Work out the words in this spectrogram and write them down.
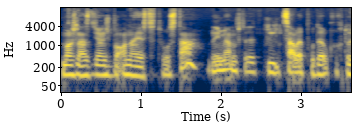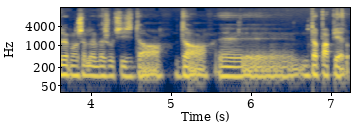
można zdjąć, bo ona jest tłusta. No i mamy wtedy całe pudełko, które możemy wyrzucić do, do, e, do papieru.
